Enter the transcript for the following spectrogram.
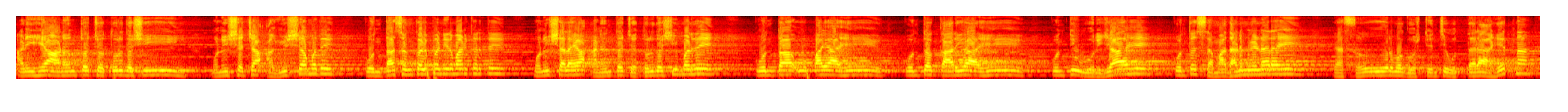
आणि हे अनंत चतुर्दशी मनुष्याच्या आयुष्यामध्ये कोणता संकल्प निर्माण करते? मनुष्याला या अनंत चतुर्दशीमध्ये कोणता उपाय आहे? कोणतं कार्य आहे? कोणती ऊर्जा आहे? कोणतं समाधान मिळणार आहे? या सर्व गोष्टींची उत्तरं आहेत ना?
